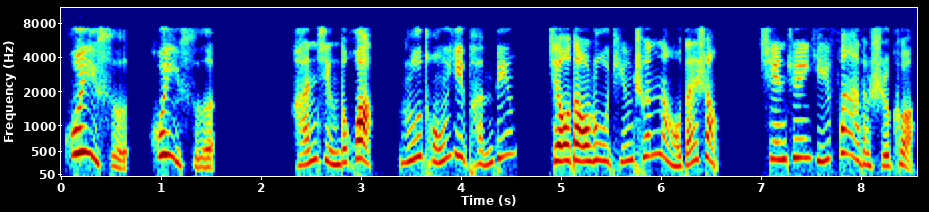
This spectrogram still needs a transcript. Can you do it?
会死，会死。韩景的话如同一盆冰浇到陆廷琛脑袋上，千钧一发的时刻，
